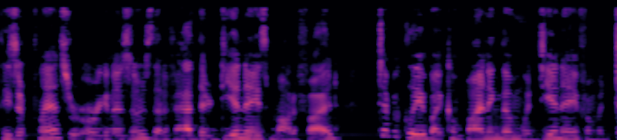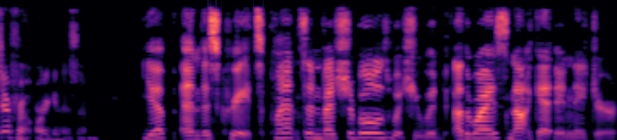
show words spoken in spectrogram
these are plants or organisms that have had their DNAs modified, typically by combining them with DNA from a different organism. Yep, and this creates plants and vegetables which you would otherwise not get in nature.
